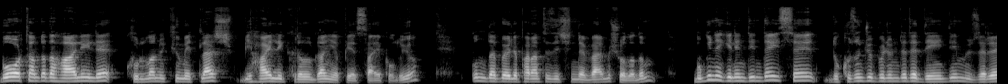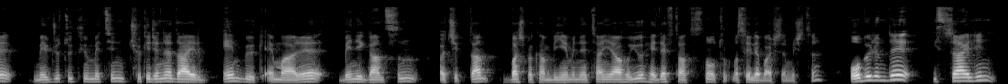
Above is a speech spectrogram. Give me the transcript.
Bu ortamda da haliyle kurulan hükümetler bir hayli kırılgan yapıya sahip oluyor. Bunu da böyle parantez içinde vermiş olalım. Bugüne gelindiğinde ise 9. bölümde de değindiğim üzere mevcut hükümetin çökeceğine dair en büyük emare Benny Gantz'ın açıktan Başbakan Benjamin Netanyahu'yu hedef tahtasına oturtmasıyla başlamıştı. O bölümde İsrail'in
